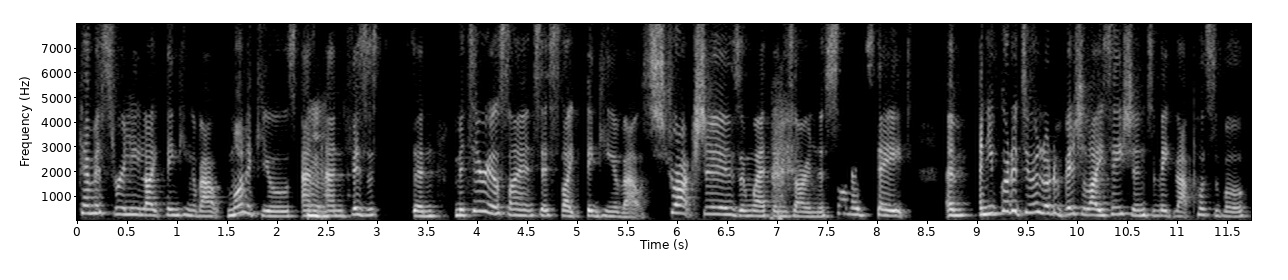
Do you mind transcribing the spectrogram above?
chemists really like thinking about molecules and, mm. and physicists and material scientists like thinking about structures and where things are in the solid state. Um, and you've got to do a lot of visualization to make that possible.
